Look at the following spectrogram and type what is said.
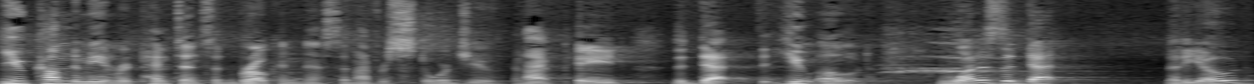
you come to me in repentance and brokenness, and I've restored you, and I have paid the debt that you owed. What is the debt that he owed?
